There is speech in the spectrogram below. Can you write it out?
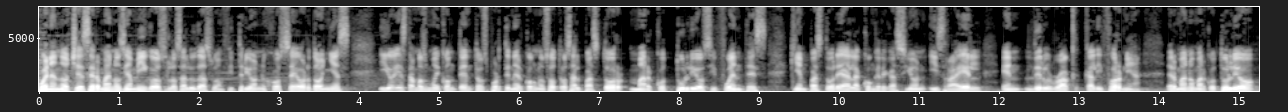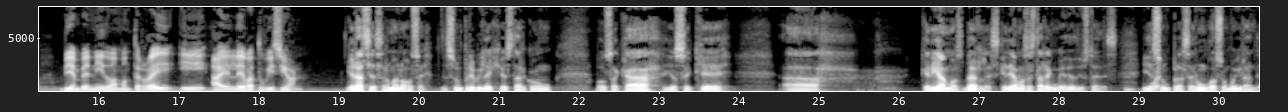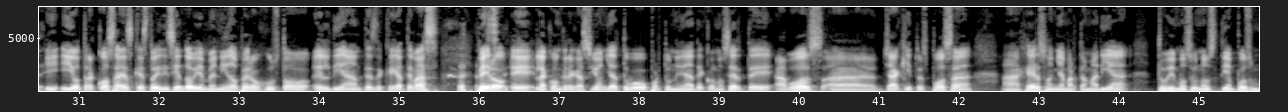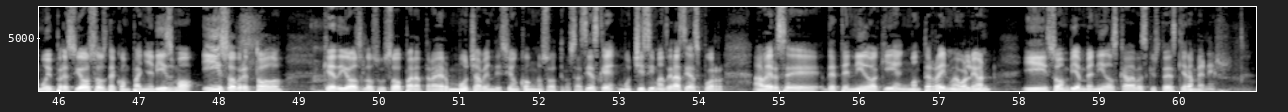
Buenas noches hermanos y amigos, los saluda su anfitrión José Ordóñez y hoy estamos muy contentos por tener con nosotros al pastor Marco Tulio Cifuentes, quien pastorea la congregación Israel en Little Rock, California. Hermano Marco Tulio, bienvenido a Monterrey y a Eleva tu Visión. Gracias hermano José, es un privilegio estar con vos acá, yo sé que... Ah, queríamos verles, queríamos estar en medio de ustedes. Y es un placer, un gozo muy grande. Y, otra cosa es que estoy diciendo bienvenido, pero justo el día antes de que ya te vas. Pero eh, la congregación ya tuvo oportunidad de conocerte a vos, a Jackie, tu esposa, a Gerson y a Marta María. Tuvimos unos tiempos muy preciosos de compañerismo y sobre todo que Dios los usó para traer mucha bendición con nosotros. Así es que muchísimas gracias por haberse detenido aquí en Monterrey, Nuevo León, y son bienvenidos cada vez que ustedes quieran venir.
